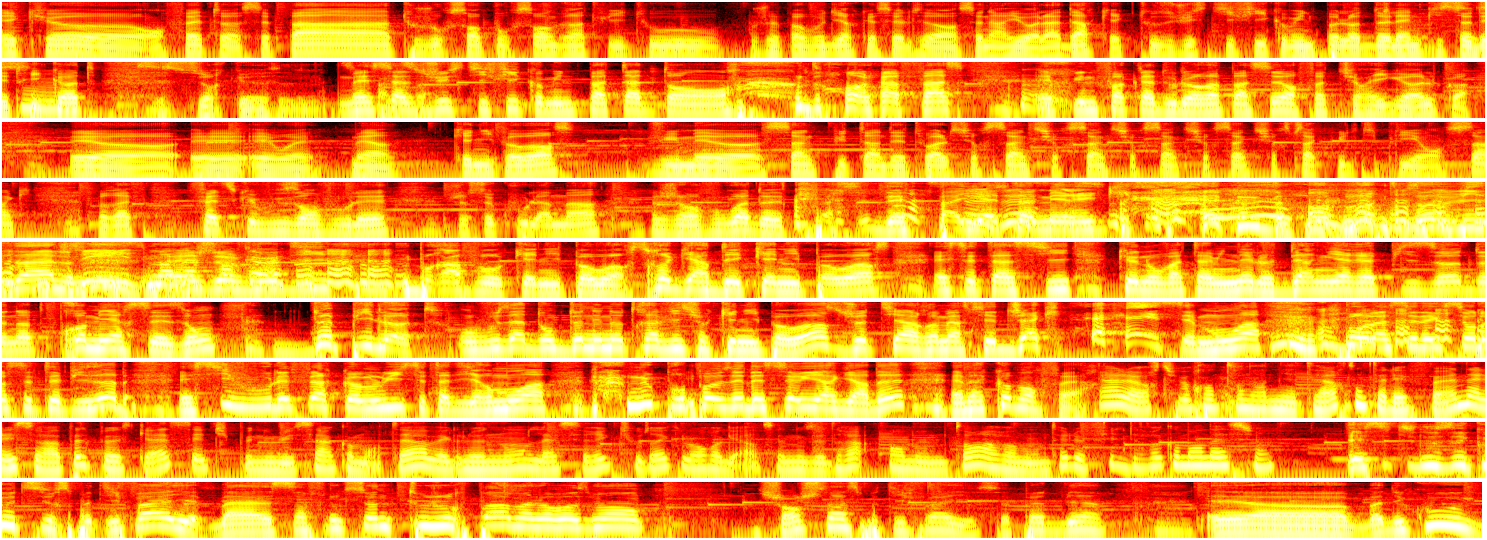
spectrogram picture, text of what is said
et que euh, en fait euh, c'est pas toujours 100% gratuit tout je vais pas vous dire que c'est un scénario à la dark et que tout se justifie comme une pelote de laine qui se détricote C'est sûr que. mais ça se justifie comme une patate dans, dans la face. Et puis une fois que la douleur est passée, en fait, tu rigoles, quoi. Et, euh, et, et ouais, merde. Kenny Powers, je lui mets 5 putains d'étoiles sur 5, sur 5, sur 5, sur 5, sur 5, multiplié en 5. Bref, faites ce que vous en voulez. Je secoue la main, j'envoie de, des paillettes américaines dans votre visage. Jeez, Et je vous dis bravo Kenny Powers. Regardez Kenny Powers. Et c'est ainsi que l'on va terminer le dernier épisode de notre première saison de pilote. On vous a donc donné notre avis sur Kenny Powers. Je tiens à remercier Jack, c'est moi, pour la sélection de cet épisode. Et si vous voulez faire comme lui, c'est-à-dire moi, nous proposer des séries à regarder, eh ben comment faire? Alors, tu peux prendre ton ordinateur, ton téléphone, aller sur Apple Podcast et tu peux nous laisser un commentaire avec le nom de la série que tu voudrais que l'on regarde. Ça nous aidera en même temps à remonter le fil des recommandations. Et si tu nous écoutes sur Spotify, bah ça fonctionne toujours pas malheureusement. Change ça Spotify, ça peut être bien. Et euh, bah du coup,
